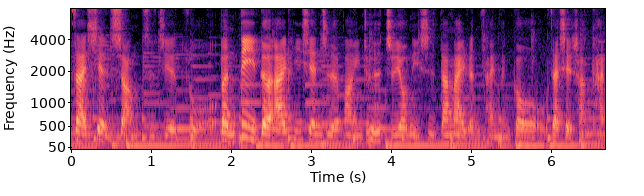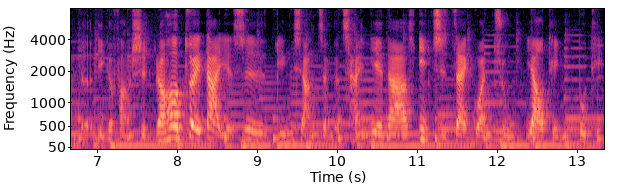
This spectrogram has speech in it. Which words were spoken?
在线上直接做本地的 IP 限制的放映，就是只有你是丹麦人才能够在线上看的一个方式。然后最大也是影响整个产业，大家一直在关注要停不停，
